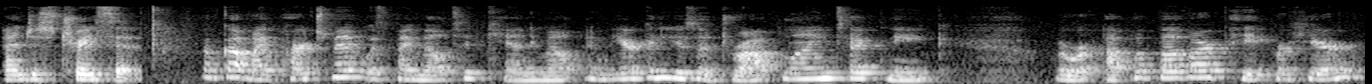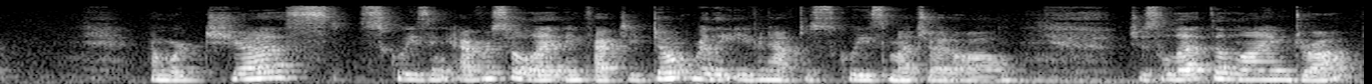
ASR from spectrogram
and just trace it. I've got my parchment with my melted candy melt and we are going to use a drop line technique where we're up above our paper here and we're just squeezing ever so lightly. In fact, you don't really even have to squeeze much at all. Just let the line drop.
